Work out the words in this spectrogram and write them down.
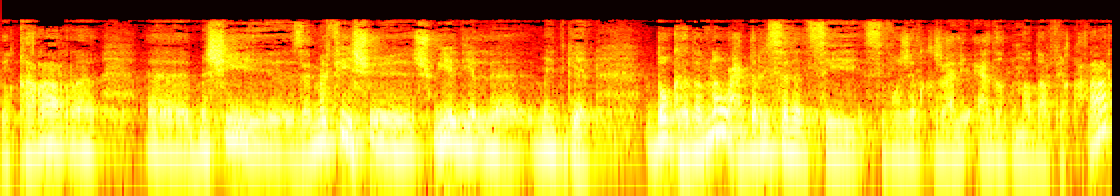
القرار ماشي زعما فيه شوية ديال ما يتقال. donc هضرنا واحد الرساله للسي سي فوزي لقجع لإعادة النظر في قرار.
